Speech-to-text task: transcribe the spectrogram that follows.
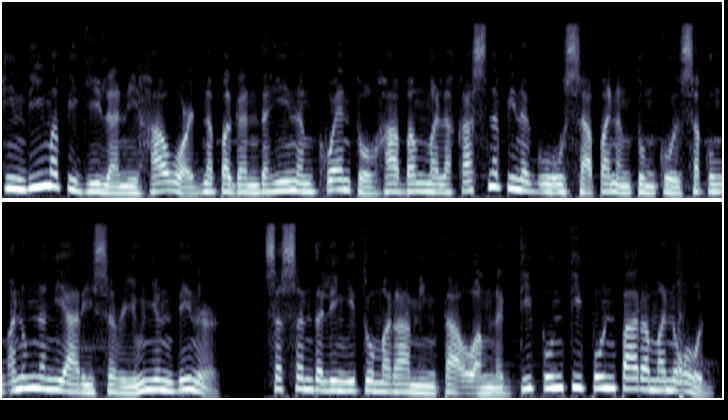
Hindi mapigilan ni Howard na pagandahin ang kwento habang malakas na pinag-uusapan ang tungkol sa kung anong nangyari sa reunion dinner. Sa sandaling ito maraming tao ang nagtipon-tipon para manood,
